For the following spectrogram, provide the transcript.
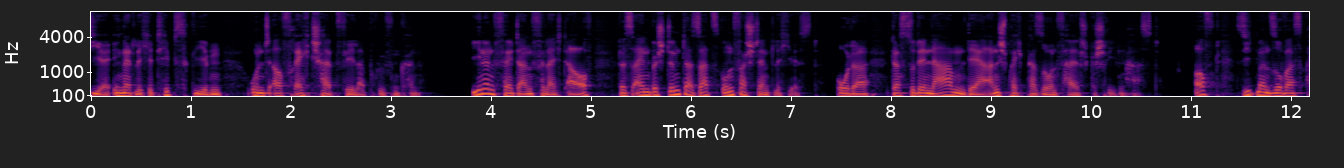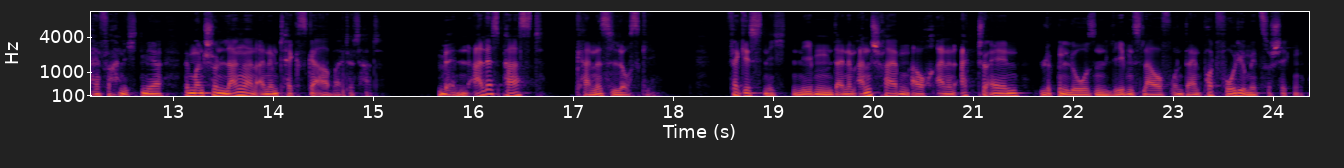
dir inhaltliche Tipps geben und auf Rechtschreibfehler prüfen können. Ihnen fällt dann vielleicht auf, dass ein bestimmter Satz unverständlich ist oder dass du den Namen der Ansprechperson falsch geschrieben hast. Oft sieht man sowas einfach nicht mehr, wenn man schon lange an einem Text gearbeitet hat. Wenn alles passt, kann es losgehen. Vergiss nicht, neben deinem Anschreiben auch einen aktuellen, lückenlosen Lebenslauf und dein Portfolio mitzuschicken.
